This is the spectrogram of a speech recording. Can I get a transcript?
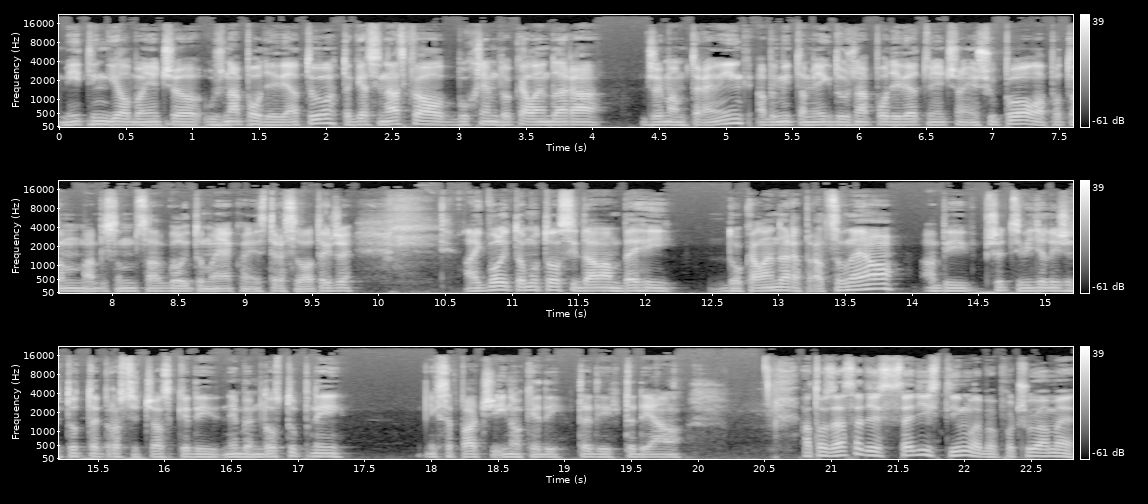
meetingy alebo niečo už na pol deviatu, tak ja si naschvál buchnem do kalendára, že mám tréning, aby mi tam niekto už na pol deviatu niečo nešupol a potom, aby som sa kvôli tomu nejako nestresoval. Takže aj kvôli tomuto si dávam behy do kalendára pracovného, aby všetci videli, že toto je proste čas, kedy nebudem dostupný, nech sa páči inokedy, vtedy, vtedy áno. A to v zásade sedí s tým, lebo počúvame,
